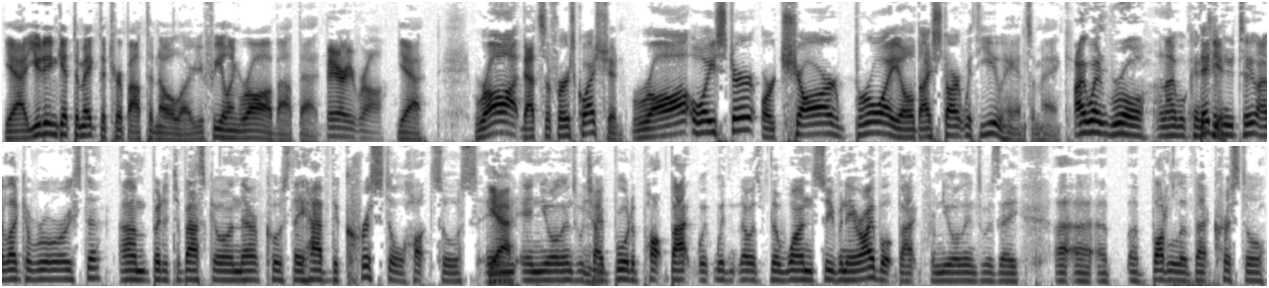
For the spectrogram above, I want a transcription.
Yeah, you didn't get to make the trip out to NOLA. Are you feeling raw about that? Very raw. Yeah. Raw, that's the first question. Raw oyster or char broiled? I start with you, handsome Hank. I went raw, and I will continue to. I like a raw oyster. Um, bit of Tabasco on there. Of course, they have the Crystal hot sauce in, Yeah. in New Orleans, which Mm. I brought a pot back with, with. That was the one souvenir I brought back from New Orleans was a a, a, a, a bottle of that Crystal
